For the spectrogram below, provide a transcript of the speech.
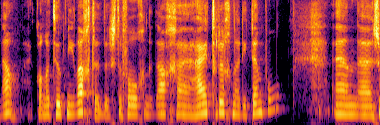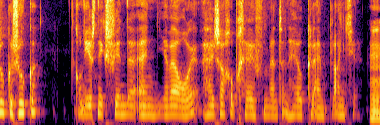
nou, hij kon natuurlijk niet wachten. Dus de volgende dag hij terug naar die tempel. En zoeken, zoeken kon eerst niks vinden en jawel hoor, hij zag op een gegeven moment een heel klein plantje. Hm.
